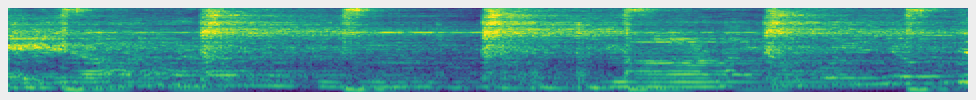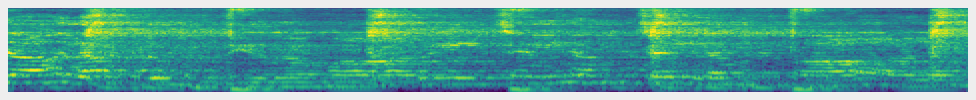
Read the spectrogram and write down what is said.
കല്യാണം നാണം കുഞ്ഞു ഞാലാട്ടും നിറമാറി ചെല്ലം ചെല്ലം താളം.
